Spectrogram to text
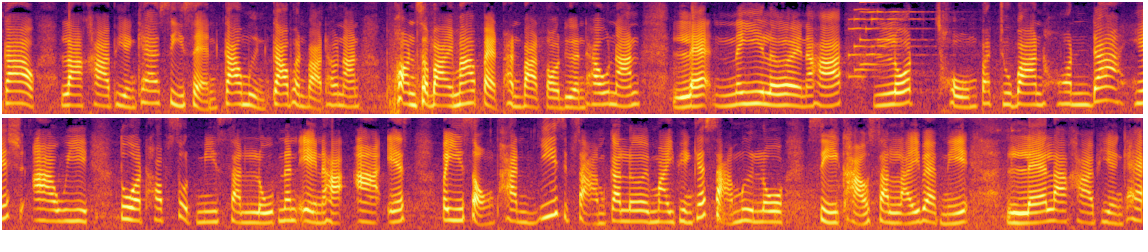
2019 ราคาเพียงแค่ 499,000 บาทเท่านั้น ผ่อนสบายมาก 8,000 บาทต่อเดือนเท่านั้น และนี่เลยนะคะ รถ โฉมปัจจุบัน Honda HRV ตัวท็อปสุดมีซันลูปนั่นเองนะคะ RS ปี 2023 กันเลย ไม่เพียงแค่ 30,000 โล สีขาวซันไลท์แบบนี้ และราคาเพียงแค่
